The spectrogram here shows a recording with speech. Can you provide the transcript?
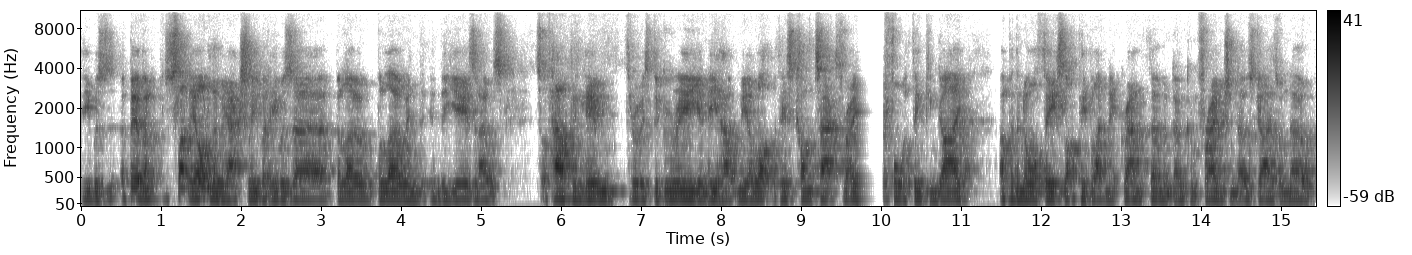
he was a bit of a slightly older than me actually, but he was uh, below below in in the years, and I was sort of helping him through his degree, and he helped me a lot with his contacts. Very forward-thinking guy up in the northeast. A lot of people like Nick Grantham and Duncan French, and those guys will know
